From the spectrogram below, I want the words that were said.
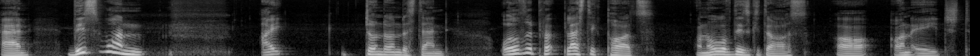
And this one, I don't understand. All the pl- plastic parts on all of these guitars are unaged,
